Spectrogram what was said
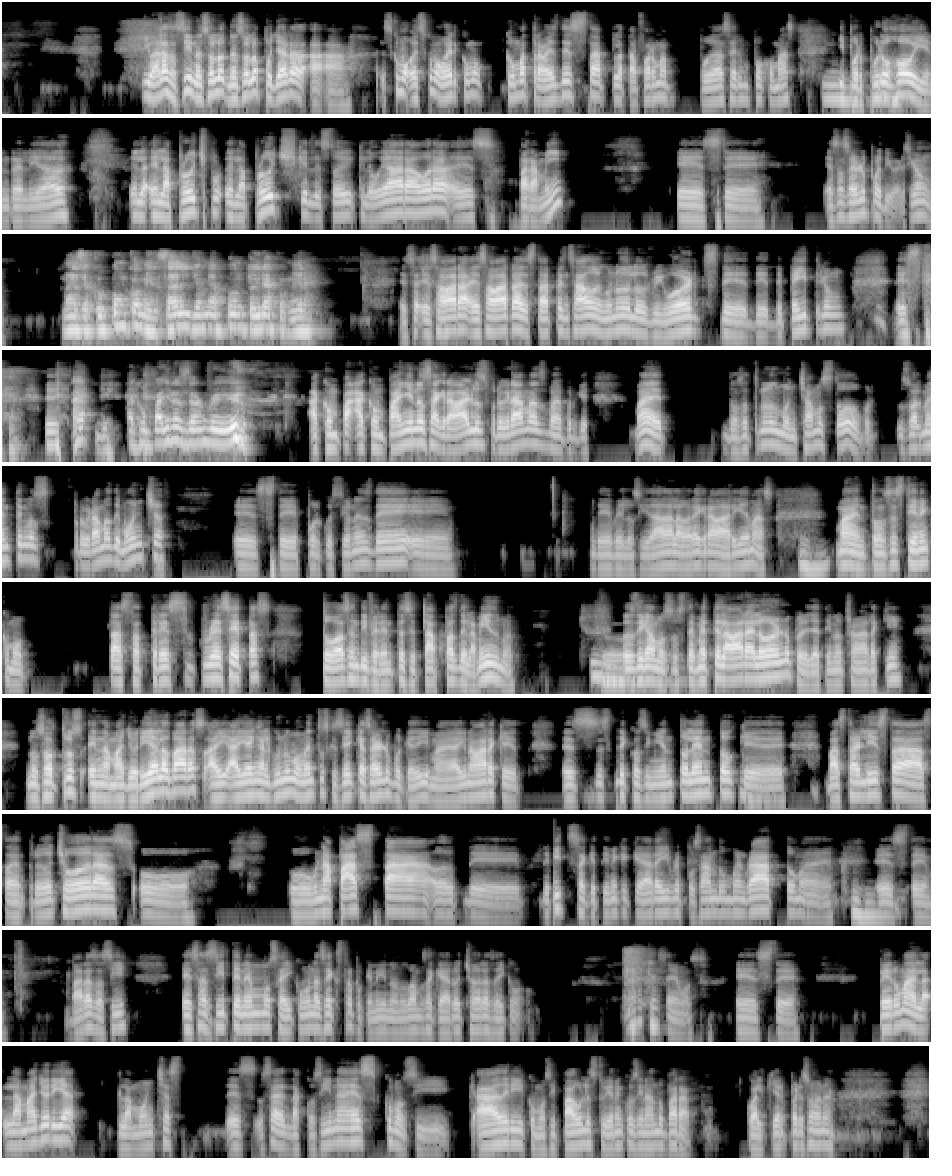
y varas así, no es solo, no es solo apoyar a, a- a- es como, es como ver cómo, cómo a través de esta plataforma puedo hacer un poco más y por puro hobby, en realidad, el, el approach, el approach que le estoy, que le voy a dar ahora es, para mí, este, es hacerlo por diversión. Más, se ocupa un comensal, yo me apunto a ir a comer. Esa, esa vara, esa vara está pensado en uno de los rewards de, de, de Patreon. Este, Acompáñenos a hacer un review. acompa- acompáñenos a grabar los programas, porque nosotros nos monchamos todo. porque usualmente en los programas de moncha, este, por cuestiones de, eh, de velocidad a la hora de grabar y demás, mae, entonces tienen como hasta tres recetas, todas en diferentes etapas de la misma. Entonces, digamos, usted mete la vara del horno, pero ya tiene otra vara aquí. Nosotros, en la mayoría de las varas, hay, hay en algunos momentos que sí hay que hacerlo, porque hay una vara que es, es de cocimiento lento, que va a estar lista hasta dentro de ocho horas, o, o una pasta de, de pizza que tiene que quedar ahí reposando un buen rato, ma, este, varas así. Esas sí tenemos ahí como unas extra, porque no nos vamos a quedar ocho horas ahí como, "Ah, ¿qué hacemos? Este, pero la, la mayoría, la moncha es, es- o sea, la cocina es como si Adri, como si Paulo estuvieran cocinando para cualquier persona.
